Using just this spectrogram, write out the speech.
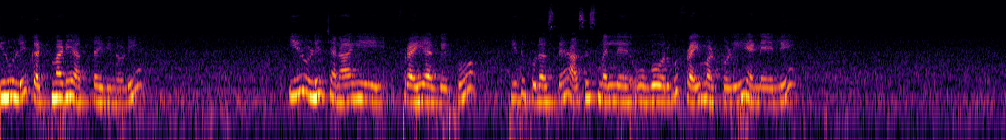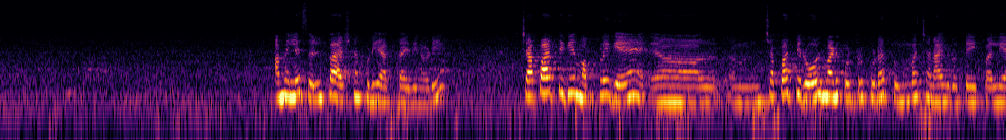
ಈರುಳ್ಳಿ ಕಟ್ ಮಾಡಿ ಹಾಕ್ತಾ ಇದ್ದೀನಿ ನೋಡಿ. ಈರುಳ್ಳಿ ಚೆನ್ನಾಗಿ ಫ್ರೈ ಆಗಬೇಕು. ಇದು ಕೂಡ ಅಷ್ಟೇ. ಹಸಿ ಸ್ಮೆಲ್ ಹೋಗೋವರೆಗೂ ಫ್ರೈ ಮಾಡ್ಕೊಳ್ಳಿ ಎಣ್ಣೆಯಲ್ಲಿ. ಆಮೇಲೆ ಸ್ವಲ್ಪ ಅರಿಶಿನ ಪುಡಿ ಹಾಕ್ತಾ ಇದ್ದೀನಿ ನೋಡಿ. ಚಪಾತಿಗೆ ಮಕ್ಕಳಿಗೆ ಚಪಾತಿ ರೋಲ್ ಮಾಡಿ ಕೊಟ್ಟರು ಕೂಡ ತುಂಬ ಚೆನ್ನಾಗಿರುತ್ತೆ ಈ ಪಲ್ಯ.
